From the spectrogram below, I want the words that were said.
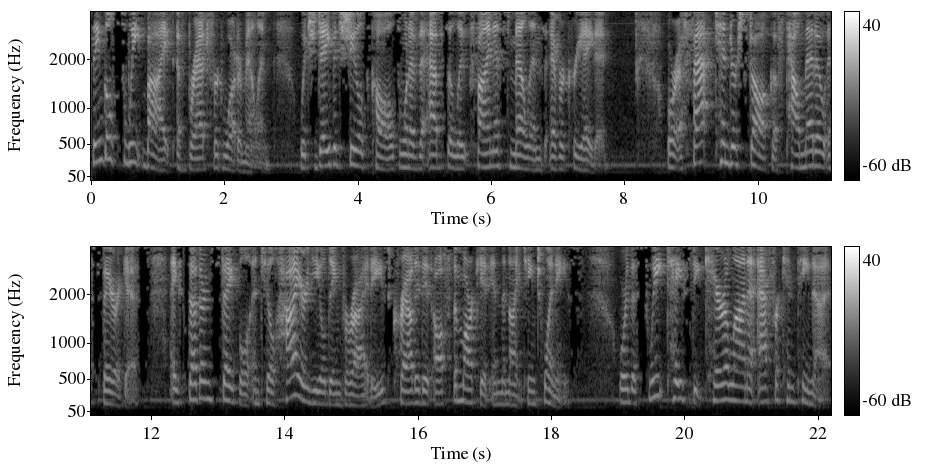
single sweet bite of Bradford watermelon, which David Shields calls one of the absolute finest melons ever created. Or a fat, tender stalk of palmetto asparagus, a southern staple until higher yielding varieties crowded it off the market in the 1920s or the sweet, tasty Carolina African peanut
